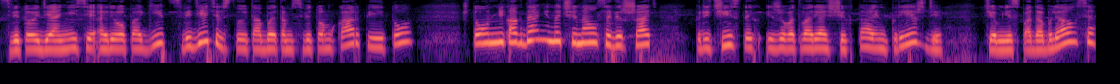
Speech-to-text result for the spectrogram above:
Святой Дионисий Ареопагит свидетельствует об этом святом Карпе и то, что он никогда не начинал совершать причистых и животворящих тайн прежде, чем не сподоблялся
